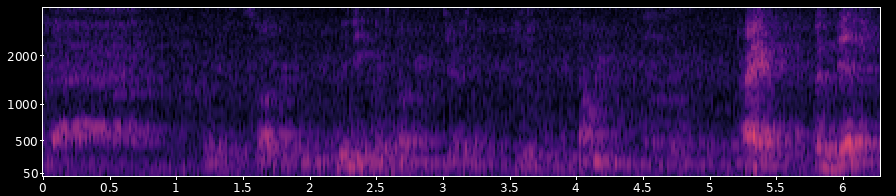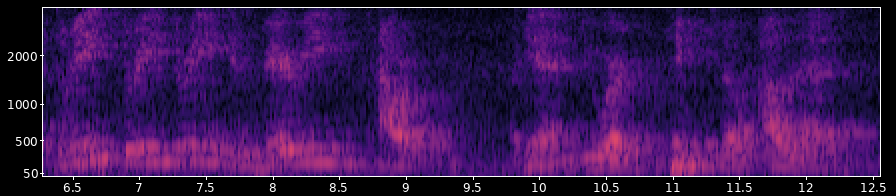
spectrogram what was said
Because if you smoker, you really quit smoking, seriously. Don't. Right? But this 333 is very powerful. Again, you are taking yourself out of that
